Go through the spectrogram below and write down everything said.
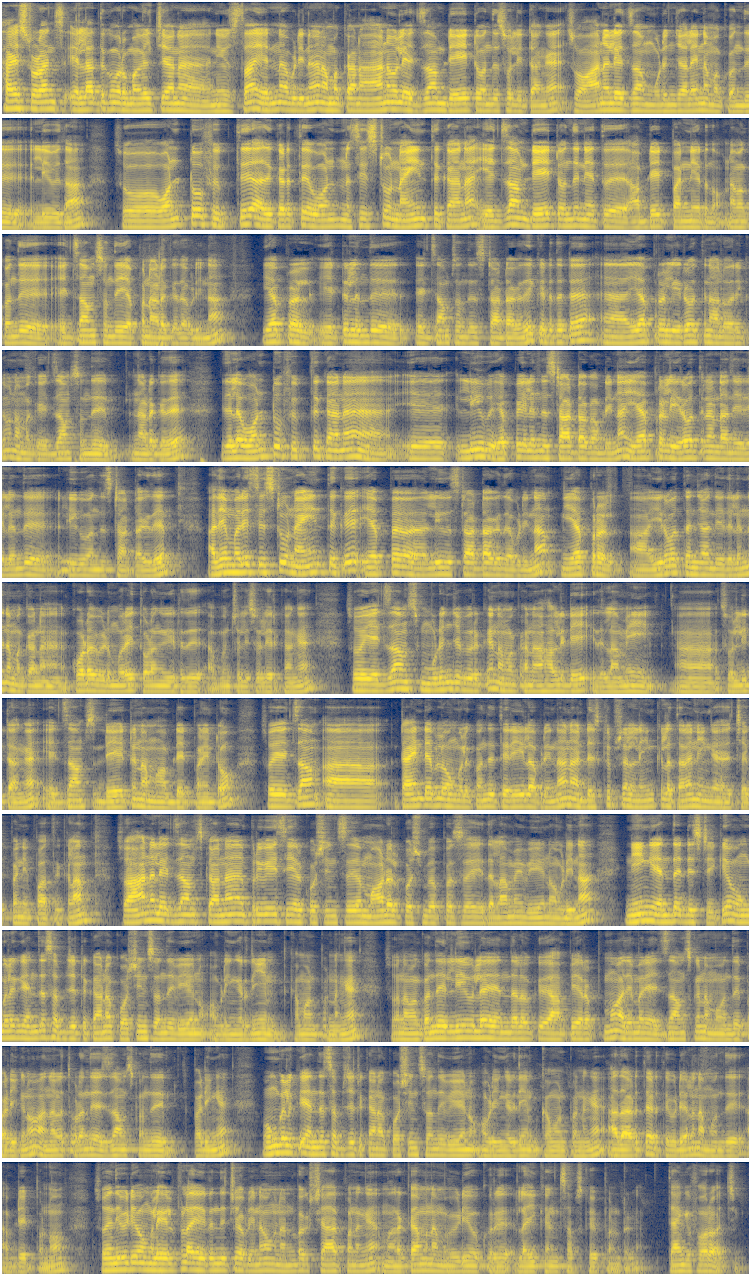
Hi students எல்லாத்துக்கும் ஒரு மகிழ்ச்சியான நியூஸ் தான். என்ன அப்படின்னா நமக்கான ஆனுவல் எக்ஸாம் டேட் வந்து சொல்லிட்டாங்க. ஸோ ஆனுவல் எக்ஸாம் முடிஞ்சாலே நமக்கு வந்து லீவு தான். ஸோ ஒன் டு ஃபிஃப்த்து அதுக்கடுத்து ஒன் சிக்ஸ் டு நைன்த்துக்கான எக்ஸாம் டேட் வந்து நேற்று அப்டேட் பண்ணியிருந்தோம். நமக்கு வந்து எக்ஸாம்ஸ் வந்து எப்போ நடக்குது அப்படின்னா ஏப்ரல் எட்டுலேருந்து எக்ஸாம்ஸ் வந்து ஸ்டார்ட் ஆகுது. கிட்டத்தட்ட ஏப்ரல் இருபத்தி நாலு வரைக்கும் நமக்கு எக்ஸாம்ஸ் வந்து நடக்குது. இதில் ஒன் டு ஃபிஃப்த்துக்கான லீவு எப்போயிலேருந்து ஸ்டார்ட் ஆகும் அப்படின்னா ஏப்ரல் இருபத்தி ரெண்டாம் தேதியிலேருந்து லீவு வந்து ஸ்டார்ட் ஆகுது. அதே மாதிரி சிக்ஸ் டு நைன்த்துக்கு எப்போ லீவு ஸ்டார்ட் ஆகுது அப்படின்னா ஏப்ரல் இருபத்தஞ்சாம் தேதியிலேருந்து நமக்கான கோடை விடுமுறை தொடங்குகிறது அப்படின்னு சொல்லி சொல்லியிருக்காங்க. ஸோ எக்ஸாம்ஸ் முடிஞ்ச பிறகு நமக்கான ஹாலிடே இதெல்லாமே சொல்லிட்டாங்க. எக்ஸாம்ஸ் டேட்டு நம்ம அப்டேட் பண்ணிட்டோம். ஸோ எக்ஸாம் டைம் டேபிள் உங்களுக்கு வந்து தெரியல அப்படின்னா நான் டிஸ்கிரிப்ஷன் லிங்க்கில் தானே நீங்கள் செக் பண்ணி பார்த்துக்கலாம். So annual எக்ஸாம்ஸ்க்கான previous year questions model question papers இதெல்லாமே வேணும் அப்படின்னா நீங்கள் எந்த டிஸ்ட்ரிக்கு உங்களுக்கு எந்த சப்ஜெக்ட்டுக்கான கொஷின்ஸ் வந்து வேணும் அப்படிங்கிறதையும் கமெண்ட் பண்ணுங்கள் ஸோ நமக்கு வந்து லீவில் எந்த அளவுக்கு ஹாப்பியாக இருப்போமோ அதே மாதிரி எக்ஸாம்ஸ்க்கும் நம்ம வந்து படிக்கணும். அதனால் தொடர்ந்து எக்ஸாம்ஸ்க்கு வந்து படிங்க. உங்களுக்கு எந்த சப்ஜெக்ட்டுக்கான கொஷின்ஸ் வந்து வேணும் அப்படிங்கிறதையும் கமெண்ட் பண்ணுங்கள் அதை அடுத்தடுத்த வீடியோவில் நம்ம வந்து அப்டேட் பண்ணுவோம். ஸோ இந்த வீடியோ உங்களுக்கு ஹெல்ப்ஃபுல்லாக இருந்துச்சு அப்படின்னா உங்கள் நண்பர்கள் ஷேர் பண்ணுங்கள் மறக்காமல் நம்ம வீடியோவுக்கு ஒரு லைக் அண்ட் சப்ஸ்கிரைப் பண்ணுறேங்க தேங்க்யூ ஃபார் வாட்சிங்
